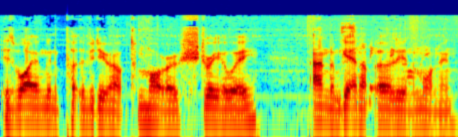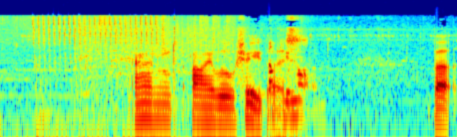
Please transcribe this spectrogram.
is why I'm gonna put the video out tomorrow straight away, and I'm getting up early in the morning, and I will show you guys. But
